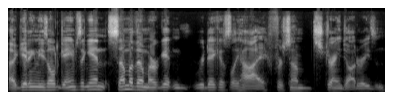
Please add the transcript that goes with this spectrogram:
uh, getting these old games again, some of them are getting ridiculously high for some strange, odd reason.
